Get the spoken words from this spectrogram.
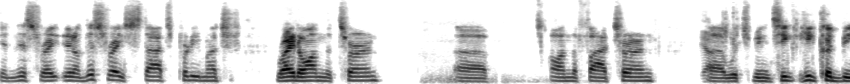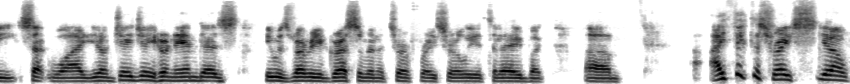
in this race. You know, this race starts pretty much right on the turn, uh, on the far turn Yeah. uh, which means he, he could be set wide. You know, JJ Hernandez, he was very aggressive in a turf race earlier today, but um, I think this race, you know,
